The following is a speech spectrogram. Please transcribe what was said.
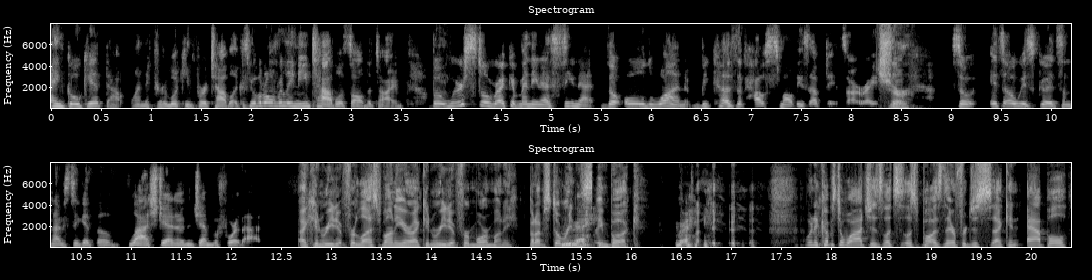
And go get that one if you're looking for a tablet because people don't really need tablets all the time. But we're still recommending as CNET the old one because of how small these updates are, right? So- Sure. So, it's always good sometimes to get the last gen or the gen before that. I can read it for less money or I can read it for more money, but I'm still reading Right. the same book. Right. When it comes to watches, let's let's pause there for just a second. Apple,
